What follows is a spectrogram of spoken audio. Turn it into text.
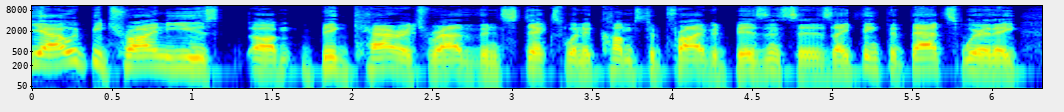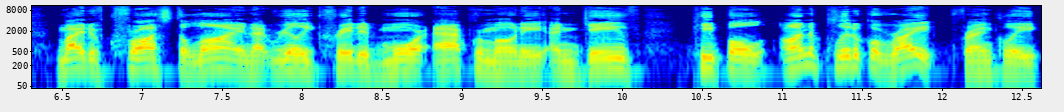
Yeah, I would be trying to use um, big carrots rather than sticks when it comes to private businesses. I think that that's where they might have crossed the line that really created more acrimony and gave people on a political right, frankly,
